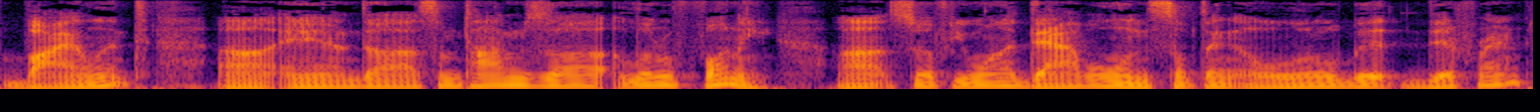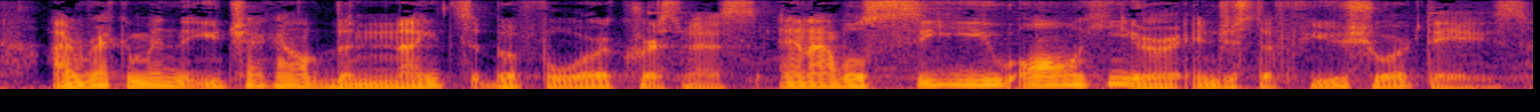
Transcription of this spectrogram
violent, and sometimes a little funny. so if you want to dabble in something a little bit different, I recommend that you check out The Nights Before Christmas, and I will see you all here in just a few short days.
